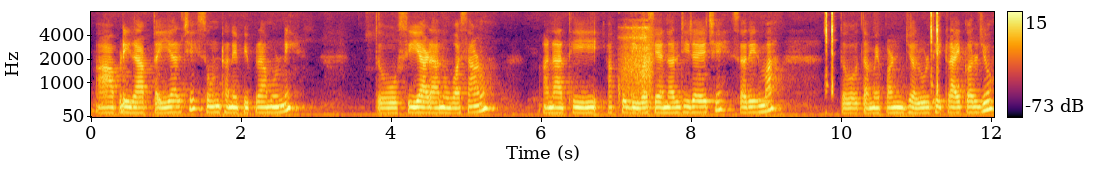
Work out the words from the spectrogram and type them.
આ આપણી રાબ તૈયાર છે, સૂંઠ અને પીપરામૂળની તો શિયાળાનું વસાણું, આનાથી આખો દિવસ એનર્જી રહે છે શરીરમાં. તો તમે પણ જરૂરથી ટ્રાય કરજો.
